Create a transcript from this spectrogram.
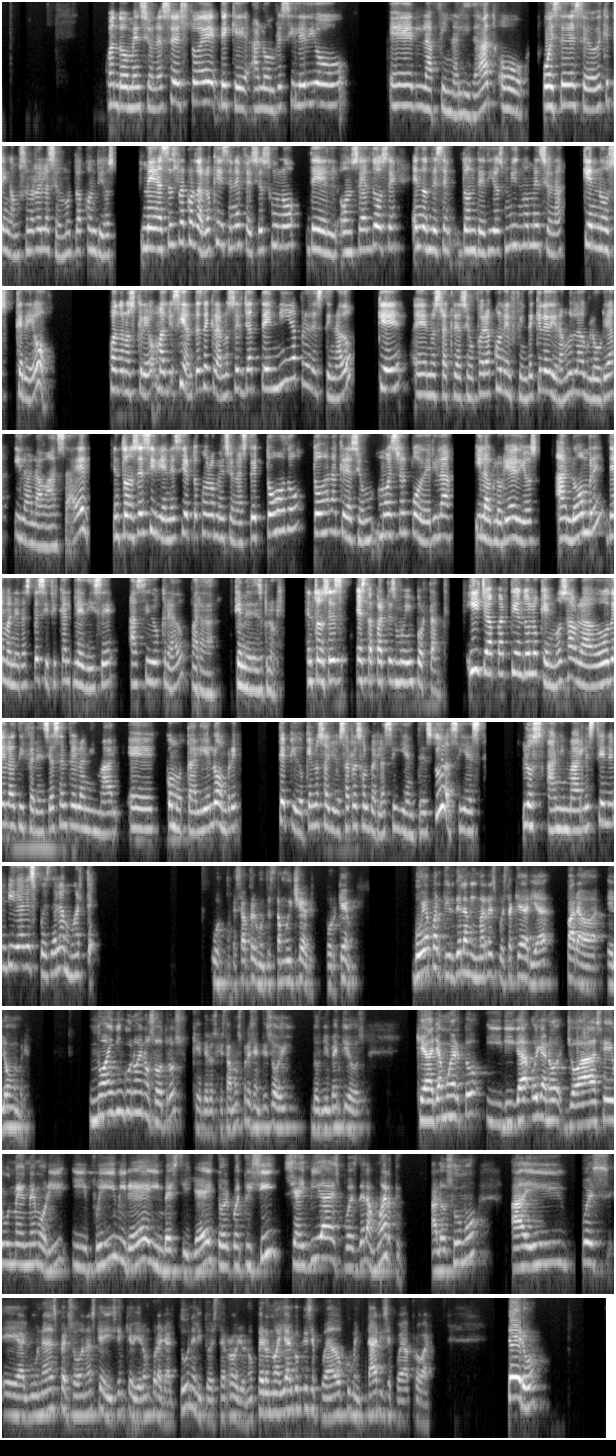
Cuando mencionas esto de, que al hombre sí le dio eh, la finalidad o, o este deseo de que tengamos una relación mutua con Dios, me haces recordar lo que dice en Efesios 1 del 11 al 12, en donde, se, donde Dios mismo menciona que nos creó. Cuando nos creó, más bien, sí, antes de crearnos, Él ya tenía predestinado que eh, nuestra creación fuera con el fin de que le diéramos la gloria y la alabanza a Él. Entonces, si bien es cierto, como lo mencionaste, todo, toda la creación muestra el poder y la, y la gloria de Dios, al hombre de manera específica le dice, ha sido creado para que me des gloria. Entonces, esta parte es muy importante. Y ya partiendo lo que hemos hablado de las diferencias entre el animal eh, como tal y el hombre, te pido que nos ayudes a resolver las siguientes dudas, y es, ¿los animales tienen vida después de la muerte? esa pregunta está muy chévere. ¿Por qué? Voy a partir de la misma respuesta que daría para el hombre. No hay ninguno de nosotros, que de los que estamos presentes hoy, 2022, que haya muerto y diga, oiga, no, yo hace un mes me morí y fui, miré, investigué y todo el cuento. Y sí, sí hay vida después de la muerte. A lo sumo, hay pues eh, algunas personas que dicen que vieron por allá el túnel y todo este rollo, ¿no? Pero no hay algo que se pueda documentar y se pueda probar. Pero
